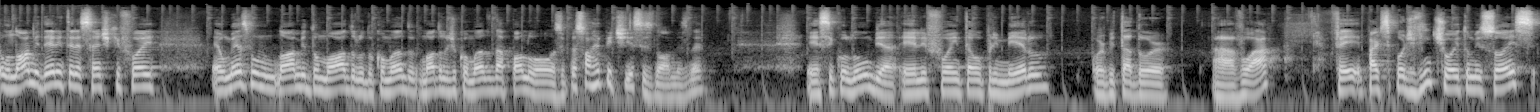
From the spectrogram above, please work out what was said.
o nome dele é interessante que foi é o mesmo nome do módulo do comando, módulo de comando da Apollo 11. O pessoal repetia esses nomes, né? Esse Columbia, ele foi então o primeiro orbitador a voar. Fez, participou de 28 missões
